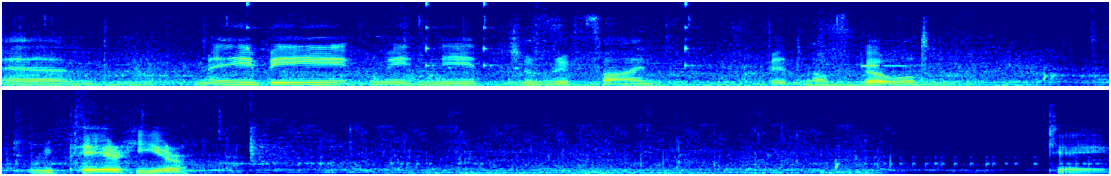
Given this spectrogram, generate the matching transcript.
And maybe we need to refine a bit of gold to repair here. Okay.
